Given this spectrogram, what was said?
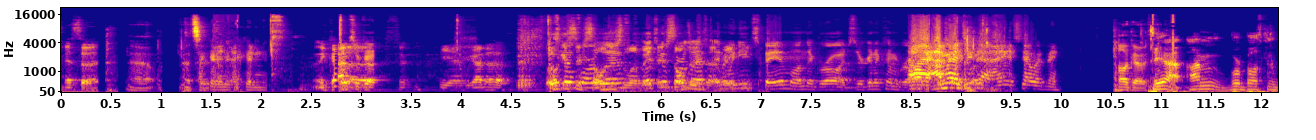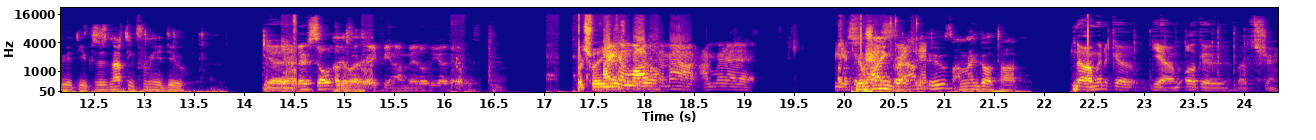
That's it. Uh, that's I it. couldn't. I couldn't. We gotta, That's okay. Yeah, we gotta. Let's Focus go for far left. a little bit. Let's go far soldiers left, and we need spam on the garage. They're gonna come garage. Alright, I'm gonna do that. I need to stay with me. I'll go with you. Yeah, I'm. We're both gonna be with you because there's nothing for me to do. Yeah. Their soldiers Otherwise- are raping on middle. You gotta focus. Which way you I guys can lock go? them out. I'm gonna. be a You're scout playing so I ground, can't- Uve. I'm gonna go up top. No, I'm gonna go. Yeah, I'll go left. Sure.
